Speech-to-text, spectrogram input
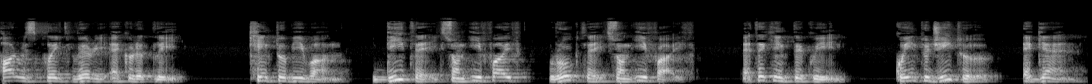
Harrwitz played very accurately. King to b1, d takes on e5, rook takes on e5, attacking the queen, queen to g2, again,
